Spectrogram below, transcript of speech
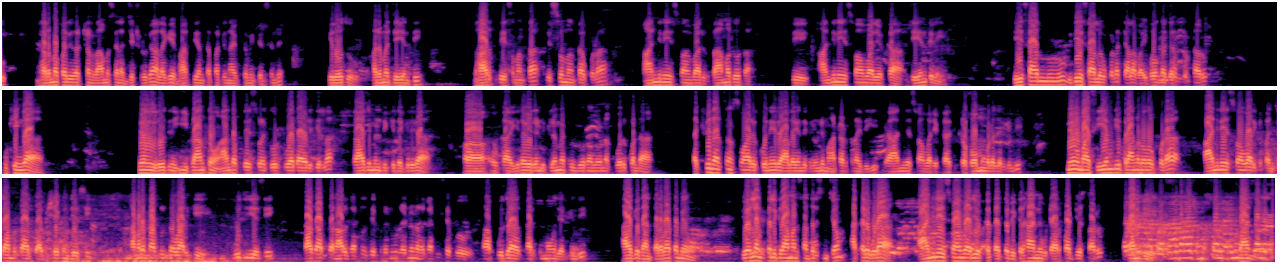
ధర్మ పరిరక్షణ రామసేన అధ్యక్షుడుగా అలాగే భారతీయ జనతా పార్టీ నాయకుడిగా మీకు తెలిసిందే. ఈరోజు హనుమ జయంతి. భారతదేశం అంతా విశ్వమంతా కూడా ఆంజనేయ స్వామి వారి రామదూత శ్రీ ఆంజనేయ స్వామి వారి యొక్క జయంతిని దేశాలను విదేశాల్లో కూడా చాలా వైభవంగా జరుపుకుంటారు. ముఖ్యంగా మేము ఈ రోజున ఈ ప్రాంతం ఆంధ్రప్రదేశ్లోని తూర్పుగోదావరి జిల్లా రాజమండ్రికి దగ్గరగా ఆ, ఒక ఇరవై రెండు కిలోమీటర్ల దూరంలో ఉన్న కోరుకొండ లక్ష్మీ నరసింహస్వామి కోనేరు ఆలయం దగ్గర నుండి మాట్లాడుతున్నది ఆంజనేయ స్వామి వారి యొక్క ఇక్కడ హోమం కూడా జరిగింది. మేము మా సిఎండి ప్రాంగణంలో కూడా ఆంజనేయ స్వామి వారికి పంచామృతాలతో అభిషేకం చేసి అమరపాకులతో వారికి పూజ చేసి దాదాపుగా నాలుగు గంటల సేపు రెండు రెండున్నర గంటల సేపు ఆ పూజా కార్యక్రమం జరిగింది. అలాగే దాని తర్వాత మేము వీర్లంకపల్లి గ్రామాన్ని సందర్శించాం. అక్కడ కూడా ఆంజనేయ స్వామి వారి యొక్క పెద్ద విగ్రహాన్ని ఒకటి ఏర్పాటు చేస్తారు. దానికి దాని-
